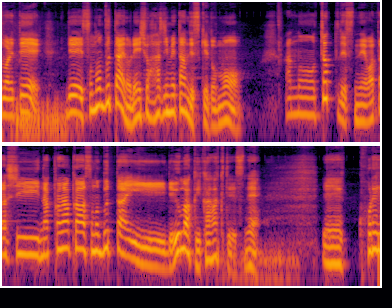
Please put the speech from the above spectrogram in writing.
誘われて、で、その舞台の練習を始めたんですけども、あの、ちょっとですね、私、なかなかその舞台でうまくいかなくてですね、えー、これ、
